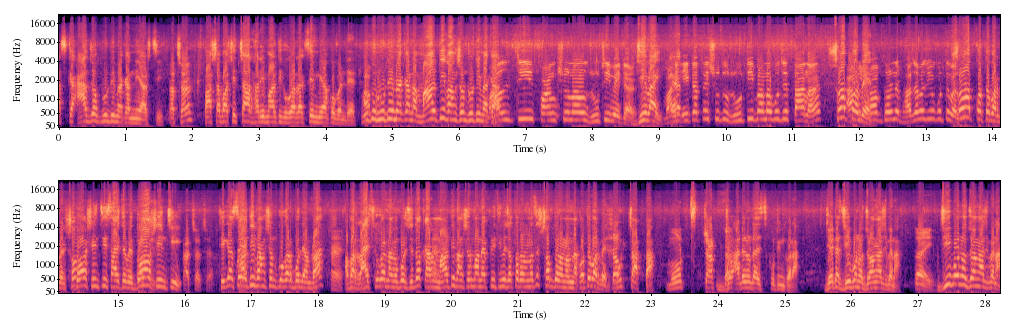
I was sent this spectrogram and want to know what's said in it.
আজকে আজব রুটি মেকার নিয়ে আসছি। আচ্ছা। পাশাপাশি চার হাড়ি মাল্টি কুকার রাখছি মিয়াকো ব্র্যান্ডের শুধু রুটি মেকার না multi function roti maker multi functional roti maker জি ভাই মানে এটাতে শুধু রুটি বানাবো যে তা না সব আপনি সব ধরনের ভাজাভাজিও করতে পারবেন। সব করতে পারবেন দশ ইঞ্চি সাইজ হবে দশ ইঞ্চি। আচ্ছা আচ্ছা। ঠিক আছে? মাল্টি ফাংশন কুকার বলি আমরা। হ্যাঁ। আবার রাইস কুকার নামে পরিচিত কারণ মাল্টি ফাংশন মানে পৃথিবী যত রান্না আছে সব ধরনের রান্না করতে পারবেন। মোট চারটা। মোট চারটা। আডেনোটাইজ কুটিং করা যেটা জীবনে জং আসবে না। তাই? জীবনও জং আসবে না।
